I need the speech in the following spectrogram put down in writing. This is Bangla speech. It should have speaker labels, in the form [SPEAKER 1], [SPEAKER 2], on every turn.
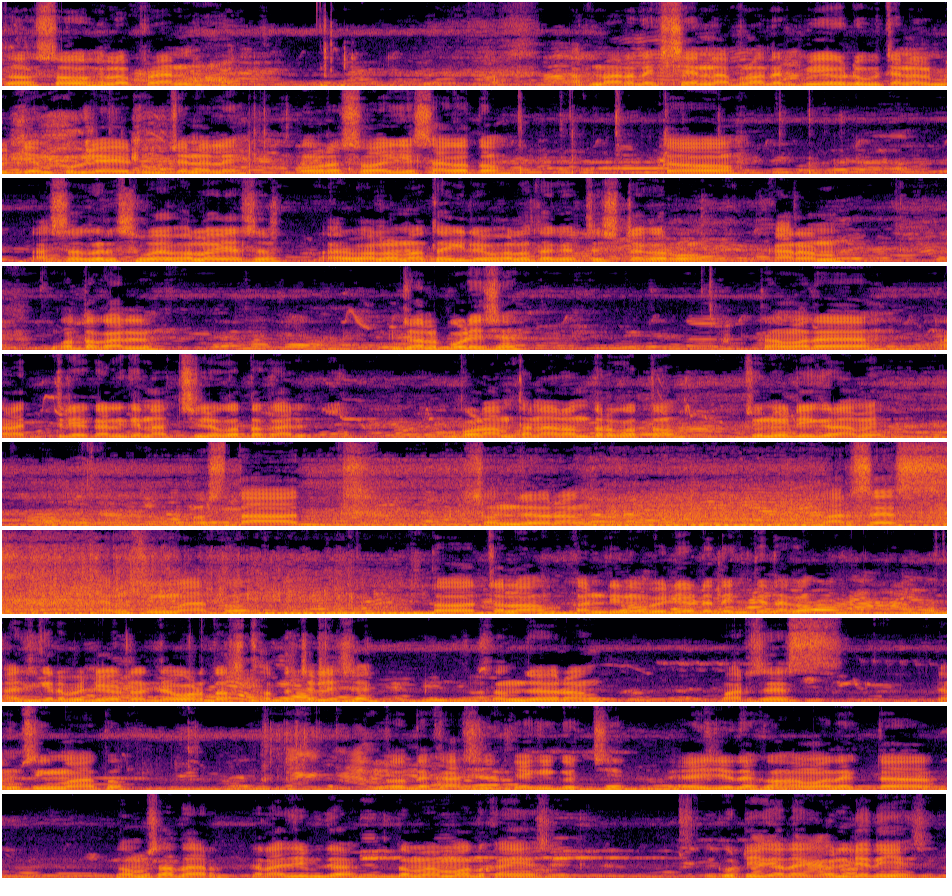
[SPEAKER 1] তো সো হ্যালো ফ্রেন্ড আপনারা দেখছেন আপনাদের প্রিয় YouTube channel BTM Purulia YouTube চ্যানেলে তোমরা সবাইকে স্বাগত। তো, আশা করি সবাই ভালোই আছো। আর ভালো না থাকলে ভালো থাকার চেষ্টা করব। কারণ, গতকাল জল পড়েছে। তো আমরা রাত্রে কালকে নাচ ছিল গতকাল। বড়াম থানার অন্তর্গত চুনিটি গ্রামে। ওস্তাদ সঞ্জয় রং ভার্সেস এম মাহাতো তো চলো কন্টিনিউ ভিডিওটা দেখতে থাকো। আজকের ভিডিওটা জবরদস্ত হতে চলেছে। সঞ্জয় রং ভার্সেস এম মাহাতো তো দেখাচ্ছি কে কী করছে। এই যে দেখো, আমাদের একটা ধমসাদার, রাজীব দা, দমে মদ খাইয়েছে। গুটি গাদায় ঘলটে দিয়েছে।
